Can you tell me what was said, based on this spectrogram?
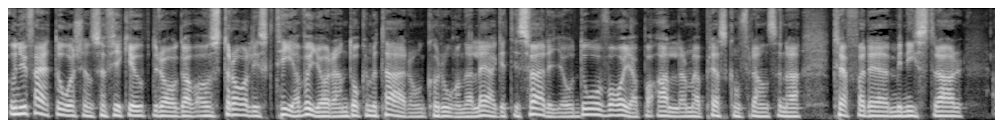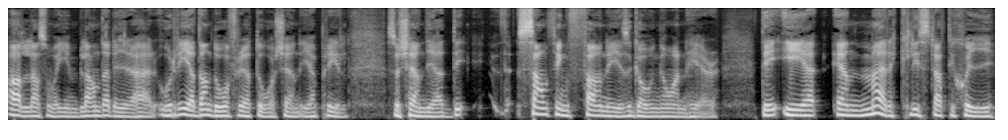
ungefär ett år sedan så fick jag uppdrag av australisk tv att göra en dokumentär om coronaläget i Sverige och då var jag på alla de här presskonferenserna, träffade ministrar, alla som var inblandade i det här och redan då för ett år sedan i april så kände jag something funny is going on here. Det är en märklig strategi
